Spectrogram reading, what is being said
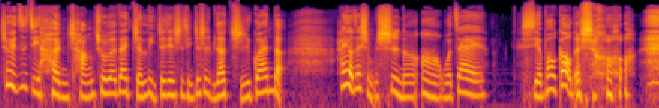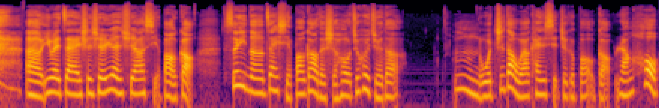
就与自己很长，除了在整理这件事情，这是比较直观的。还有在什么事呢？啊、嗯，我在写报告的时候，呃，因为在神学院需要写报告，所以呢，在写报告的时候就会觉得。嗯，我知道我要开始写这个报告，然后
